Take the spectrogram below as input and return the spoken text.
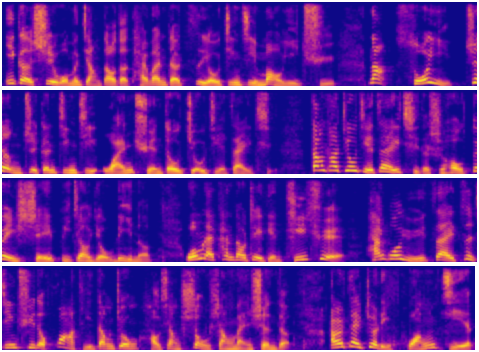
一个是我们讲到的台湾的自由经济贸易区。那所以政治跟经济完全都纠结在一起。当它纠结在一起的时候，对谁比较有利呢？我们来看到这一点，的确。韩国瑜在自金区的话题当中，好像受伤蛮深的。而在这里，黄杰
